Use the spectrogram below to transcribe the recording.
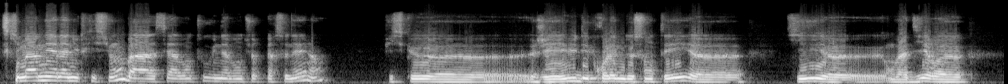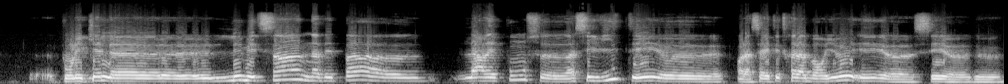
Ce qui m'a amené à la nutrition, bah, c'est avant tout une aventure personnelle, hein, puisque j'ai eu des problèmes de santé qui, on va dire, pour lesquels euh, les médecins n'avaient pas euh, la réponse assez vite et voilà, ça a été très laborieux et c'est de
